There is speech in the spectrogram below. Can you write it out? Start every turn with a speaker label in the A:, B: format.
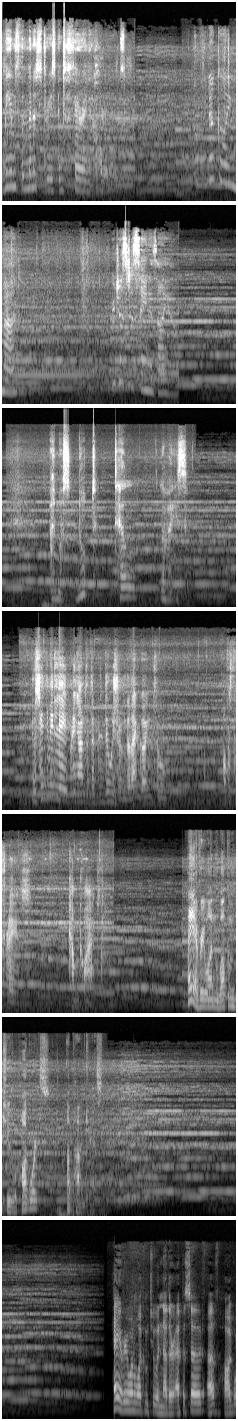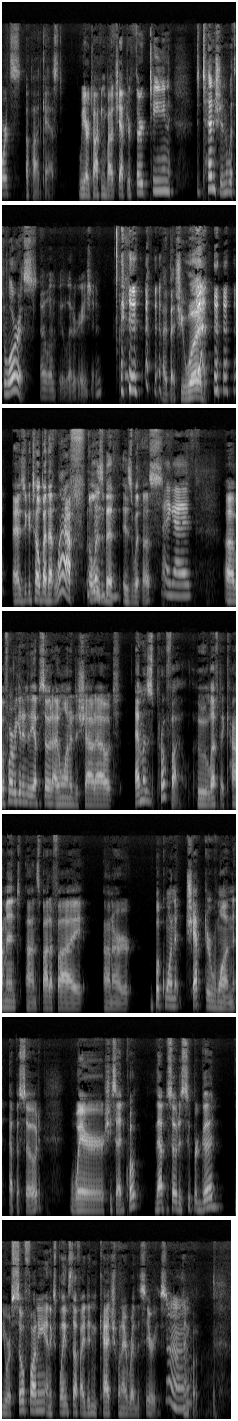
A: means the ministry's interfering at Hogwarts.
B: You're not going mad. You're just as sane as I am.
C: I must not tell lies.
D: You seem to be laboring under the delusion that I'm going to. What was the phrase? Come quietly.
E: Hey everyone, welcome to Hogwarts, a podcast. Hey everyone, welcome to another episode of Hogwarts, a podcast. We are talking about chapter 13, Detention with Dolores.
F: I love the alliteration.
E: I bet you would. As you can tell by that laugh, Elizabeth is with us.
F: Hi guys.
E: Uh, before we get into the episode, I wanted to shout out Emma's profile, who left a comment on Spotify on our book one, chapter one episode, where she said, "quote The episode is super good. You are so funny and explain stuff I didn't catch when I read the series."
F: Aw.
E: End quote.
